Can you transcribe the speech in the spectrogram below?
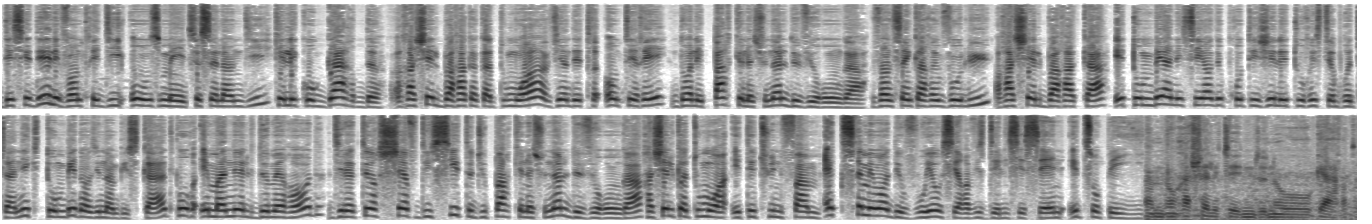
Décédé le vendredi 11 mai, c'est ce lundi que l'éco-garde Rachel Baraka Katoumwa vient d'être enterrée dans le parc national de Virunga. 25 ans révolus, Rachel Baraka est tombée en essayant de protéger les touristes britanniques tombés dans une embuscade. Pour Emmanuel Demerode, directeur chef du site du parc national de Virunga, Rachel Katoumwa était une femme extrêmement dévouée au service de l'ICCN et de son pays. Donc Rachel était une de nos gardes.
